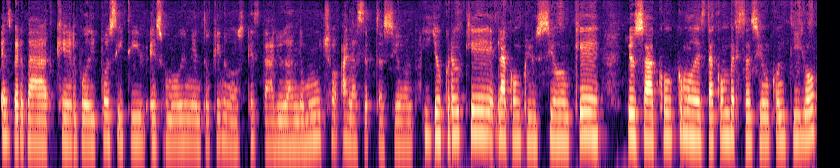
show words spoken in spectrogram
es verdad que el body positive es un movimiento que nos está ayudando mucho a la aceptación y yo creo que la conclusión que yo saco como de esta conversación contigo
